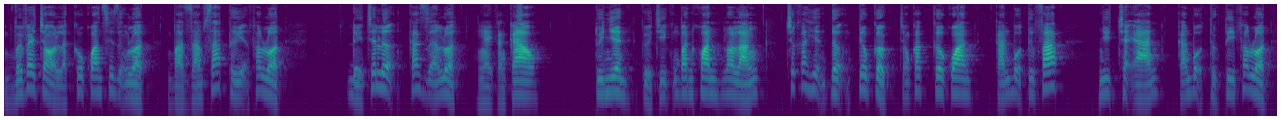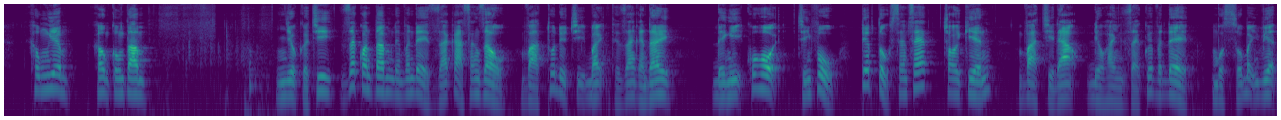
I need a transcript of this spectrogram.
Với vai trò là cơ quan xây dựng luật và giám sát thực hiện pháp luật để chất lượng các dự án luật ngày càng cao. Tuy nhiên, cử tri cũng băn khoăn lo lắng trước các hiện tượng tiêu cực trong các cơ quan, cán bộ tư pháp như chạy án, cán bộ thực thi pháp luật không nghiêm, không công tâm. Nhiều cử tri rất quan tâm đến vấn đề giá cả xăng dầu và thuốc điều trị bệnh thời gian gần đây, đề nghị Quốc hội, Chính phủ tiếp tục xem xét cho ý kiến và chỉ đạo điều hành giải quyết vấn đề một số bệnh viện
